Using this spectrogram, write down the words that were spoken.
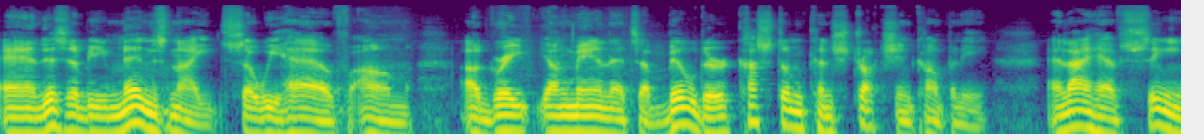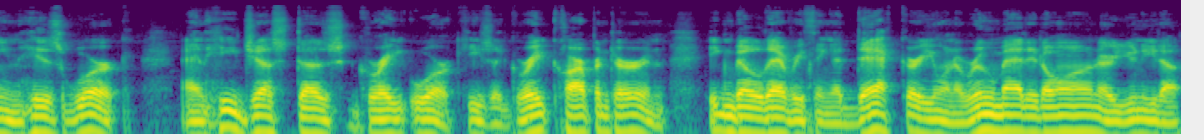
and this will be men's night. So we have um, a great young man that's a builder, custom construction company. And I have seen his work, and he just does great work. He's a great carpenter, and he can build everything a deck, or you want a room added on, or you need a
